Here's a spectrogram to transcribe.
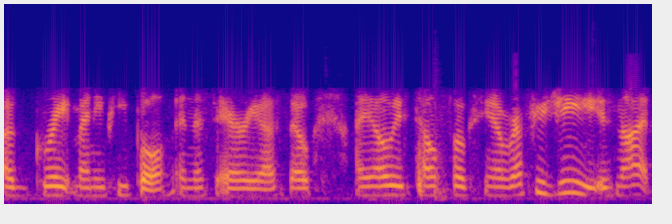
a great many people in this area. So I always tell folks, you know, refugee is not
